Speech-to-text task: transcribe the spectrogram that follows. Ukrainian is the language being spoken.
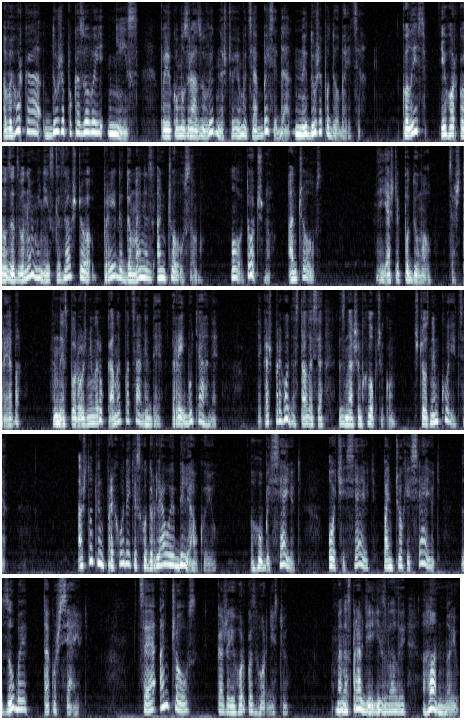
Вигорка дуже показовий ніс, по якому зразу видно, що йому ця бесіда не дуже подобається. Колись Ігорко задзвонив мені і сказав, що прийде до мене з анчоусом. О, точно, анчоус. Я ще подумав, це ж треба. Не з порожніми руками пацан іде, рибу тягне. Яка ж пригода сталася з нашим хлопчиком? Що з ним коїться? Аж тут він приходить із худорлявою білявкою. Губи сяють, очі сяють, панчохи сяють, зуби також сяють. Це анчоус, каже Ігорко з гордістю. А насправді її звали Ганною.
